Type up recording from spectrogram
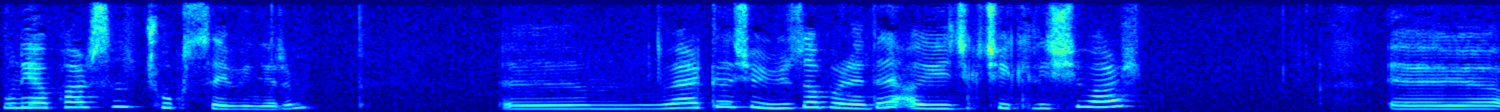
Bunu yaparsanız çok sevinirim. Ee, ve arkadaşlar 100 abonede ayıcık çekilişi var. Ee,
